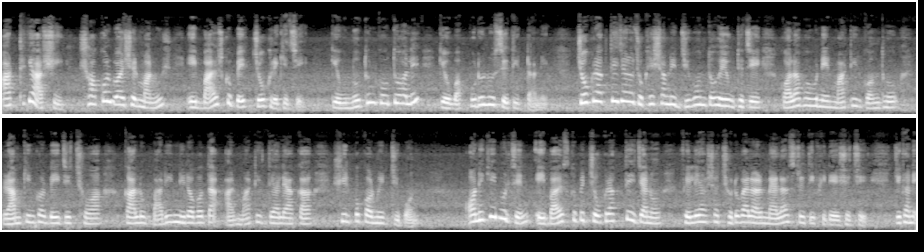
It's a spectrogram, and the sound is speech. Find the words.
আট থেকে আশি সকল বয়সের মানুষ এই বায়োস্কোপে চোখ রেখেছে। কেউ নতুন কৌতূহলে, কেউ বা পুরনো স্মৃতির টানে। চোখ রাখতেই যেন চোখের সামনে জীবন্ত হয়ে উঠেছে কলাভবনের মাটির গন্ধ, রামকিঙ্কর বেইজের ছোঁয়া, কালো বাড়ির নীরবতা আর মাটির দেয়ালে আঁকা শিল্পকর্মের জীবন। অনেকেই বলছেন, এই বায়োস্কোপে চোখ রাখতেই যেন ফেলে আসা ছোটবেলার মেলার স্মৃতি ফিরে এসেছে। যেখানে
